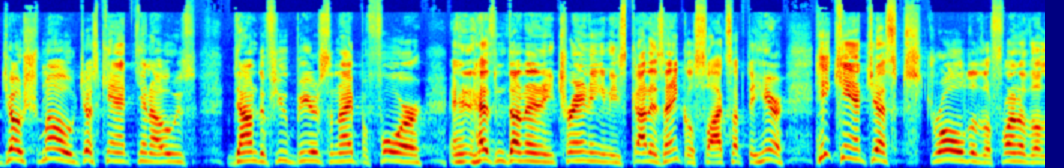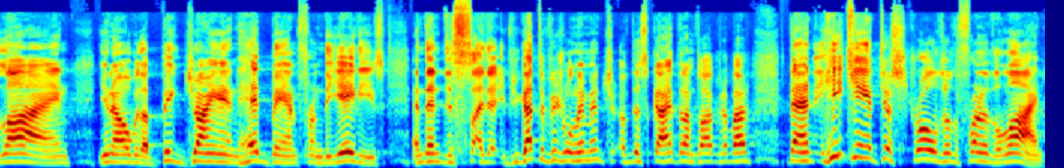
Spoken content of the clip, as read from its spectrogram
Joe Schmo just can't, you know, who's down to a few beers the night before and hasn't done any training and he's got his ankle socks up to here. He can't just stroll to the front of the line, you know, with a big giant headband from the 80s and then decide that if you got the visual image of this guy that I'm talking about, then he can't just stroll to the front of the line,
